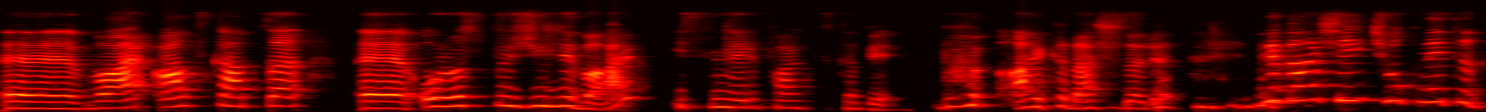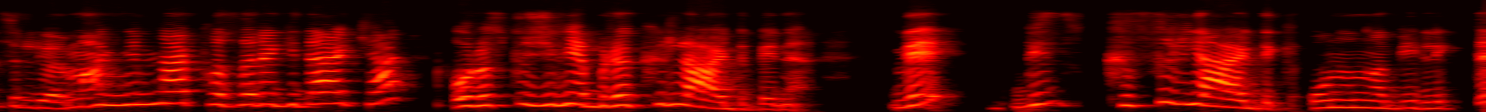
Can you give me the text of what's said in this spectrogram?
e, var. Alt katta e, Orospu Jüli var. İsimleri farklı tabii bu arkadaşları. Ve ben şeyi çok net hatırlıyorum. Annemler pazara giderken Orospu Jüli'ye bırakırlardı beni. Ve biz kısır yerdik onunla birlikte.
